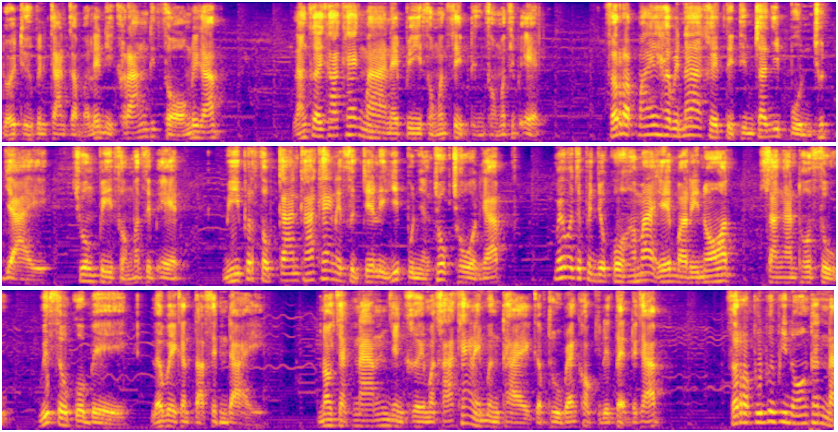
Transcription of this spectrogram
โดยถือเป็นการกลับมาเล่นอีกครั้งที่ 2 ด้วยครับ หลังเคยค้าแข่งมาในปี 2010 ถึง 2011 สำหรับไมค์ฮาเวนน่าเคยติดทีมชาติญี่ปุ่นชุดใหญ่ ช่วงปี 2011 มีประสบการณ์ค้าแข่งในศึกเจลีกญี่ปุ่นอย่างโชคโชนครับ ไม่ว่าจะเป็นโยโกฮาม่าเอฟมารินอสซางานโทสุ วิเซโกเบ และเวกันตาเซนไดนอกจากนั้นยังเคยมาค้าแข่งในเมืองไทยกับ True Bangkok United ด้วยครับ สำหรับเพื่อนๆพี่น้องท่านไหน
